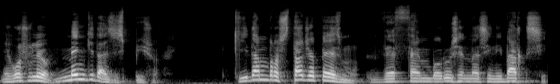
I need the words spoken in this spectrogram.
εγώ σου λέω, μην κοιτάζεις πίσω. Κοίτα μπροστά και πες μου, δεν θα μπορούσε να συνεπάρξει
